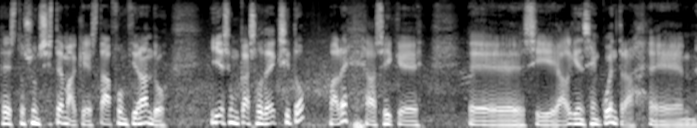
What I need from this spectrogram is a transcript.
esto es un sistema que está funcionando y es un caso de éxito, ¿vale? Así que eh, si alguien se encuentra en,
